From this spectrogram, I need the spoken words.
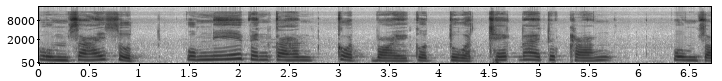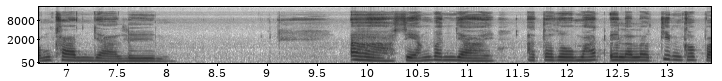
ปุ่มซ้ายสุด ปุ่มนี้เป็นการกดบ่อยกดตรวจเช็คได้ทุกครั้ง ปุ่มสำคัญอย่าลืม อ่า เสียงบรรยาย อัตโนมัติเวลาเราจิ้มเข้าไป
